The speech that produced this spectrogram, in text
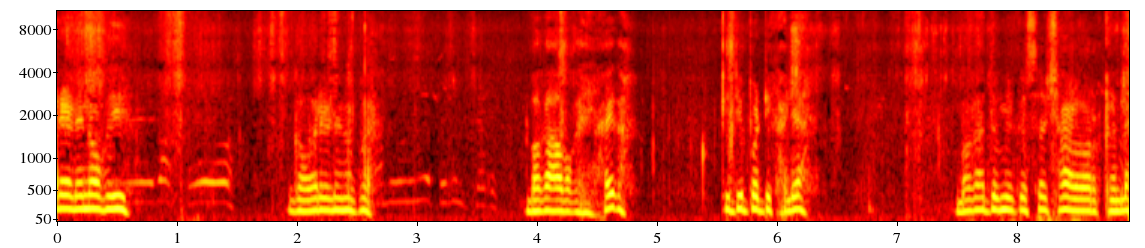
रेडे नको ही. गवारेड्या नको. बघा बघा हे आहे का? किती पट्टी खाल्या बघा तुम्ही कसं शाळा अरखंडला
